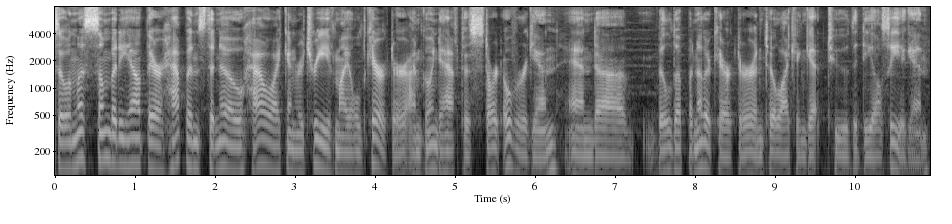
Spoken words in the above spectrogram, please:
So unless somebody out there happens to know how I can retrieve my old character, I'm going to have to start over again and uh, build up another character until I can get to the DLC again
